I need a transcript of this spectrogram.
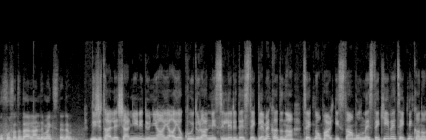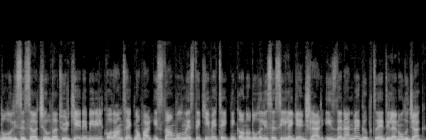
bu fırsatı değerlendirmek istedim. Dijitalleşen yeni dünyaya ayak uyduran nesilleri desteklemek adına Teknopark İstanbul Mesleki ve Teknik Anadolu Lisesi açıldı. Türkiye'de bir ilk olan Teknopark İstanbul Mesleki ve Teknik Anadolu Lisesi ile gençler izlenen ve gıpta edilen olacak.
